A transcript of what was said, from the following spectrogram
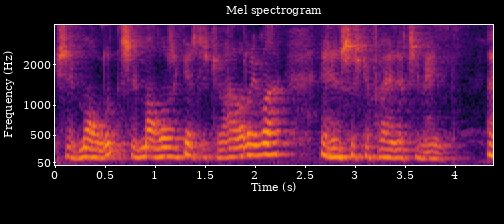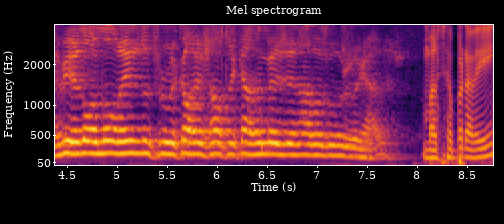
I les moles, les moles aquestes que anava a arreglar eren les que feien el ciment. Hi havia dos molins entre una cosa i l'altra cada mes i anava dues vegades. Amb el seu padrí,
